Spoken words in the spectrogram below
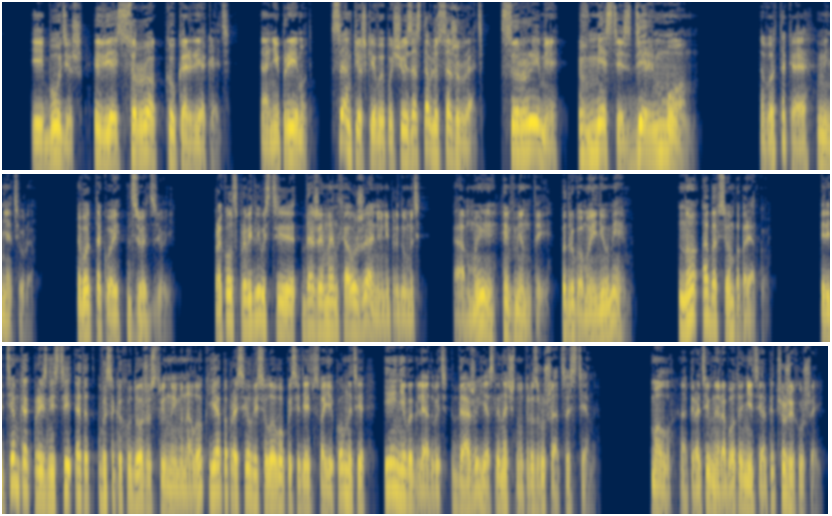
И будешь весь срок кукарекать. Они примут, сам кишки выпущу и заставлю сожрать. Сырыми, вместе с дерьмом. Вот такая миниатюра. Вот такой дзюй-дзюй. Прокол справедливости даже Мэнхау Жаню не придумать. А мы, менты, по-другому и не умеем. Но обо всем по порядку. Перед тем, как произнести этот высокохудожественный монолог, я попросил Веселову посидеть в своей комнате и не выглядывать, даже если начнут разрушаться стены. Мол, оперативная работа не терпит чужих ушей.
